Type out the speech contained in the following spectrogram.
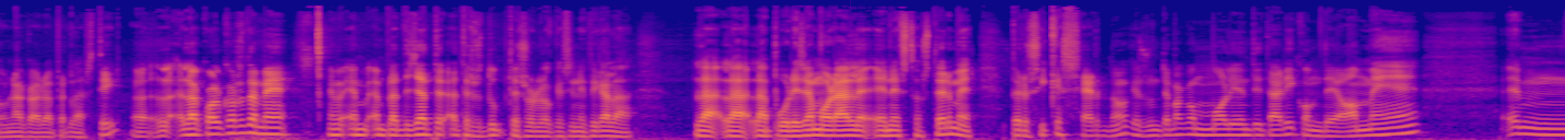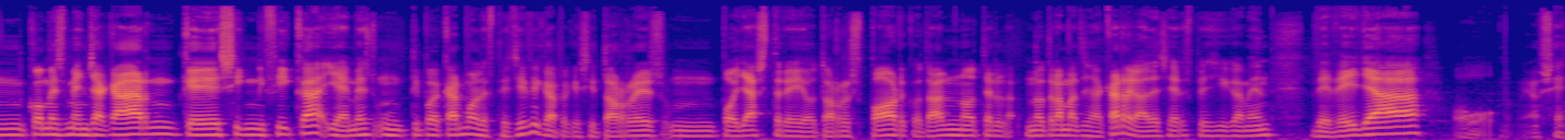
o una cosa per l'estil. La, la qual cosa també hem, hem plantejat altres dubtes sobre el que significa la, la, la, la puresa moral en estos termes, però sí que és cert, no?, que és un tema com molt identitari, com d'home, com es menja carn, què significa, i a més un tipus de carn molt específica, perquè si torres un pollastre o torres porc o tal, no té, la, no té la mateixa càrrega, ha de ser específicament vedella o, no sé,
